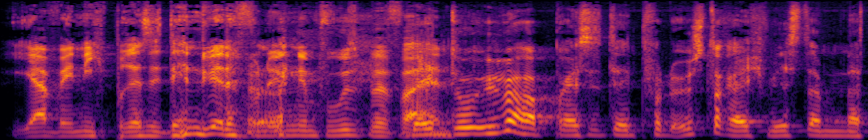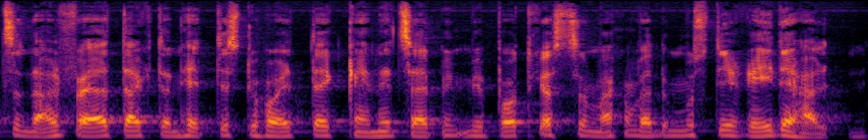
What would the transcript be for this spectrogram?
Ja, wenn ich Präsident werde von irgendeinem Wenn Fußballverein. du überhaupt Präsident von Österreich wirst am Nationalfeiertag, dann hättest du heute keine Zeit mit mir Podcast zu machen, weil du musst die Rede halten.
